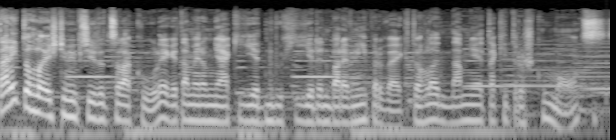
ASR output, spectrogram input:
tady tohle ještě mi přijde docela cool, jak je tam jenom nějaký jednoduchý jeden barevný prvek. Tohle na mě je taky trošku moc.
